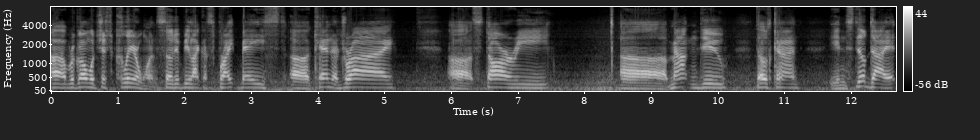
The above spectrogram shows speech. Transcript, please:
uh, we're going with just clear ones. So it'd be like a Sprite based, uh, Canada Dry, uh, Starry, uh, Mountain Dew, those kind. You can still diet.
